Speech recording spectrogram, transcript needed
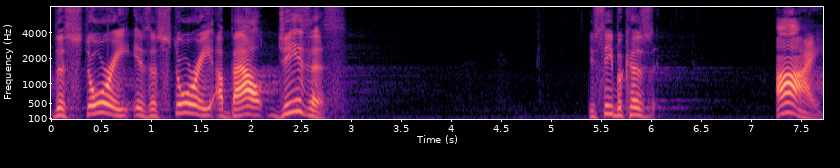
the story is a story about Jesus. You see, because I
